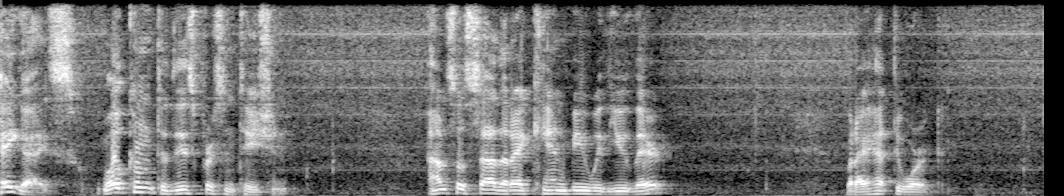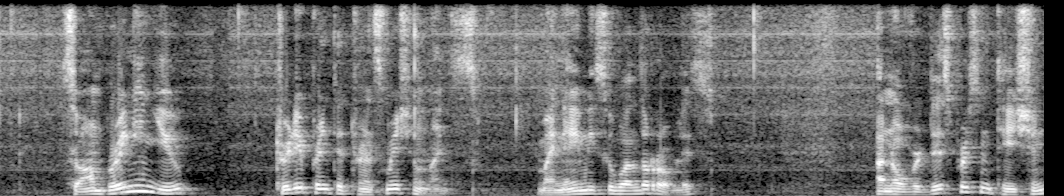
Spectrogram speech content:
Hey guys, welcome to this presentation. I'm so sad that I can't be with you there, but I had to work. So I'm bringing you 3D printed transmission lines. My name is Ubaldo Robles, and over this presentation,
